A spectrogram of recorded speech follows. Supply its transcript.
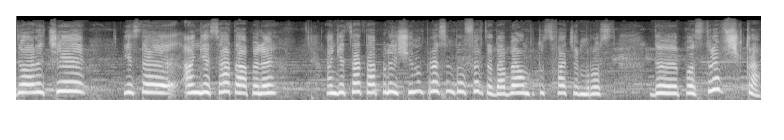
deoarece este înghețat apele, înghețat apele și nu prea sunt oferte, dar abia am putut să facem rost de păstrăv și crap.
